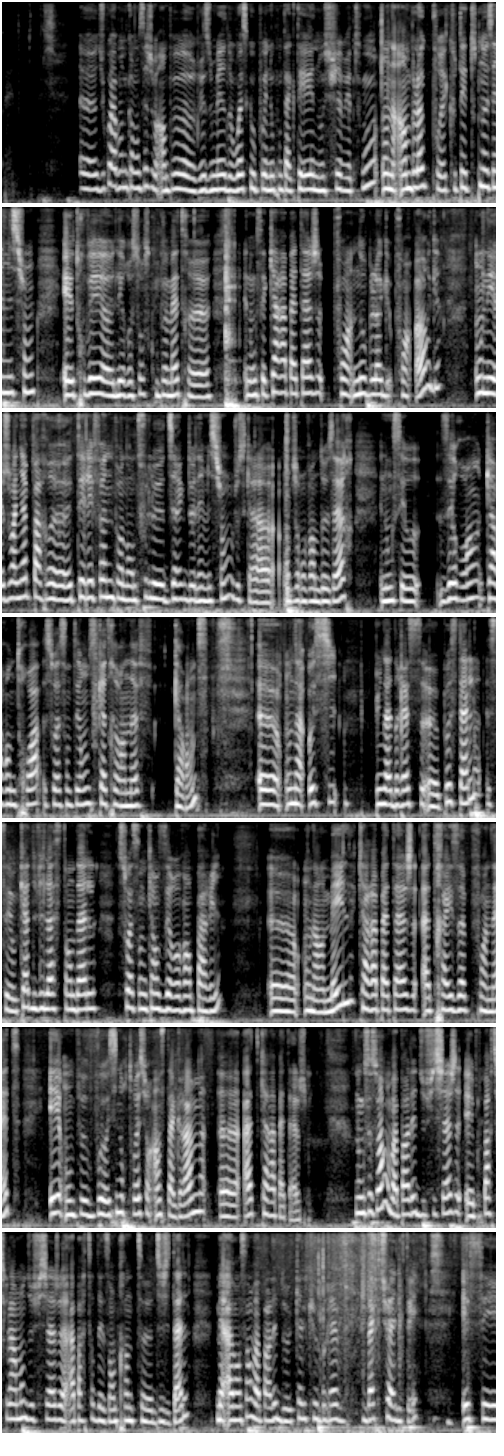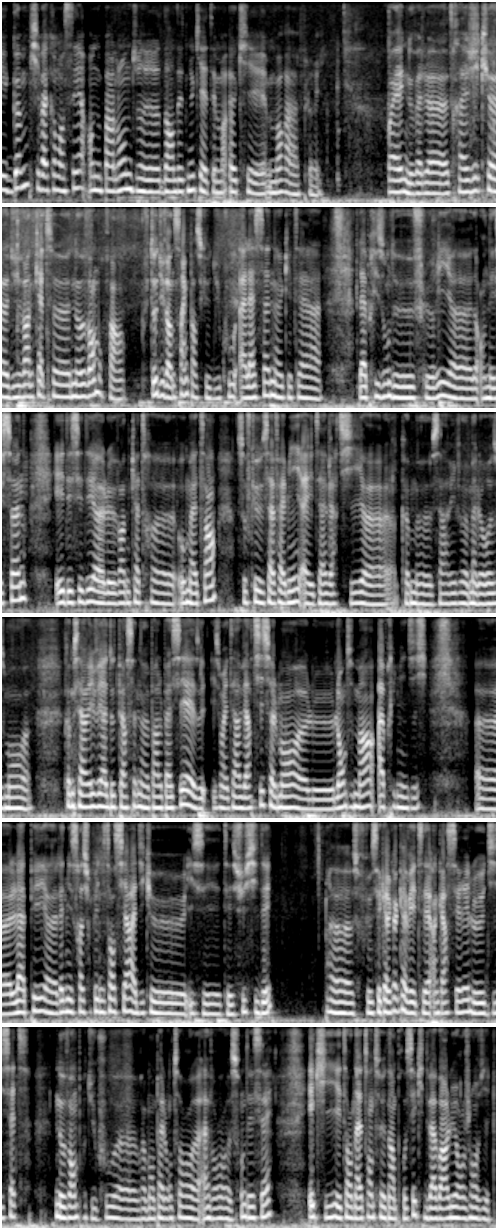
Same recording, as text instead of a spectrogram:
Euh, du coup, avant de commencer, je vais un peu euh, résumer de où est-ce que vous pouvez nous contacter, nous suivre et tout. On a un blog pour écouter toutes nos émissions et trouver euh, les ressources qu'on peut mettre. euh, et donc, c'est carapatage.noblog.org. On est joignable par téléphone pendant tout le direct de l'émission jusqu'à environ 22h. Et donc, c'est au 01 43 71 89 40. Euh, on a aussi une adresse euh, postale, c'est au 4 Villa Stendhal 75020 Paris. Euh, on a un mail carapatage at riseup.net et on peut, vous pouvez aussi nous retrouver sur Instagram euh, at carapatage. Donc ce soir, on va parler du fichage et particulièrement du fichage à partir des empreintes digitales. Mais avant ça, on va parler de quelques brèves d'actualité. Et c'est Gomme qui va commencer en nous parlant d'un détenu qui, a été qui est mort à Fleury. Ouais, une nouvelle euh, tragique euh, du 24 euh, novembre, enfin plutôt du 25 parce que du coup Alassane qui était à la prison de Fleury en Essonne est décédé le 24 euh, au matin, sauf que sa famille a été avertie comme ça arrive malheureusement comme c'est arrivé à d'autres personnes par le passé, ils ont été avertis seulement le lendemain après-midi. L'AP, l'administration pénitentiaire, a dit qu'il s'était suicidé. Euh, sauf que c'est quelqu'un qui avait été incarcéré le 17 novembre, du coup euh, vraiment pas longtemps euh, avant son décès, et qui était en attente d'un procès qui devait avoir lieu en janvier.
